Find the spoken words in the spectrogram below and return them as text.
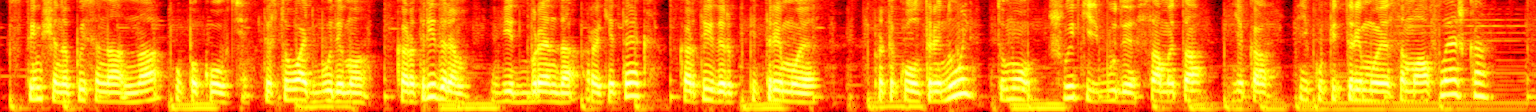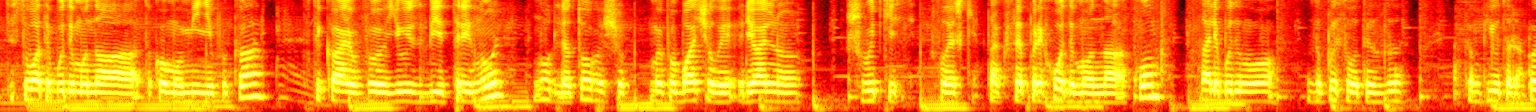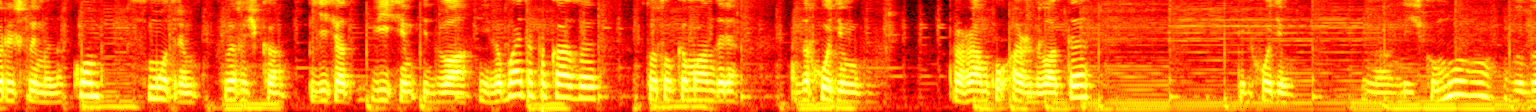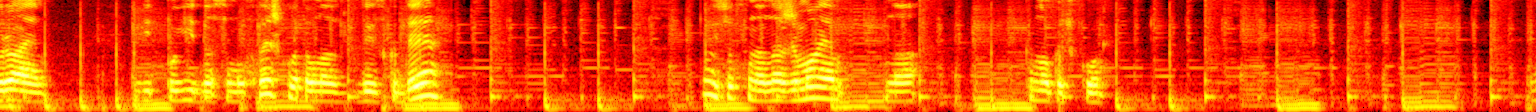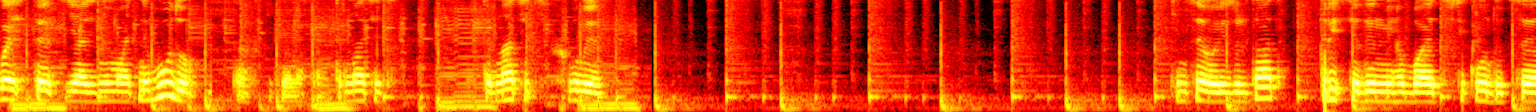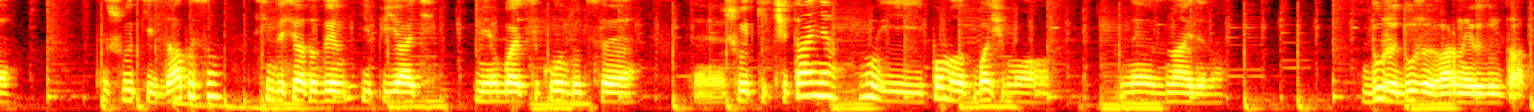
з тим, що написано на упаковці. Тестувати будемо картрідером від бренда Rakitech. Картрідер підтримує протокол 3.0, тому швидкість буде саме та, яка, яку підтримує сама флешка. Тестувати будемо на такому міні-ПК. Втикаю в USB 3.0 ну, для того, щоб ми побачили реальну швидкість флешки. Так, все переходимо на комп. Далі будемо записувати з комп'ютера. Перейшли ми на комп. Смотрим, флешечка 58,2 ГБ показує в Total Commander. Заходим в програмку H2 Test. Переходимо на англійську мову. Вибираємо відповідно саму флешку. Це у нас диск D. Ну і, собственно, нажимаємо на кнопочку. Весь тест я знімати не буду. Так, скільки у нас там? 13 14 хвилин. Кінцевий результат 31 МБ в секунду це, це швидкість запису. 71,5 МБ в секунду це е, швидкість читання. Ну і помилок бачимо не знайдено. Дуже-дуже гарний результат.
